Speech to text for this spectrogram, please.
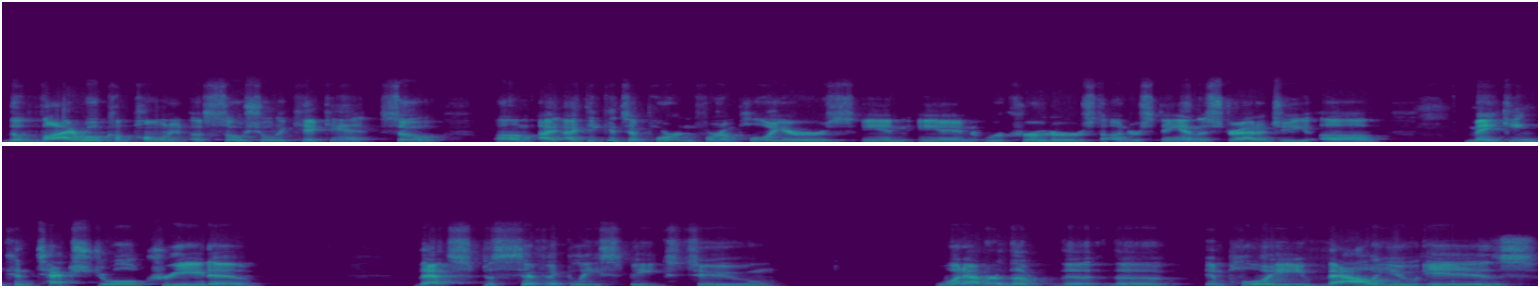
the viral component of social to kick in. So um, I, I, think it's important for employers and, and recruiters to understand the strategy of making contextual creative that specifically speaks to whatever the, the, the employee value is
